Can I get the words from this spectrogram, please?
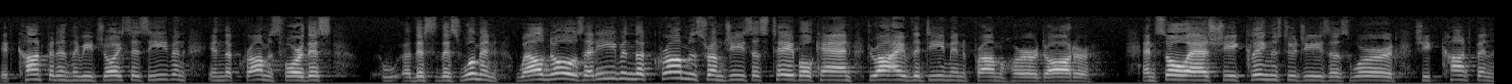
It confidently rejoices even in the crumbs, for this, uh, this, this woman well knows that even the crumbs from Jesus' table can drive the demon from her daughter. And so, as she clings to Jesus' word, she confident,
